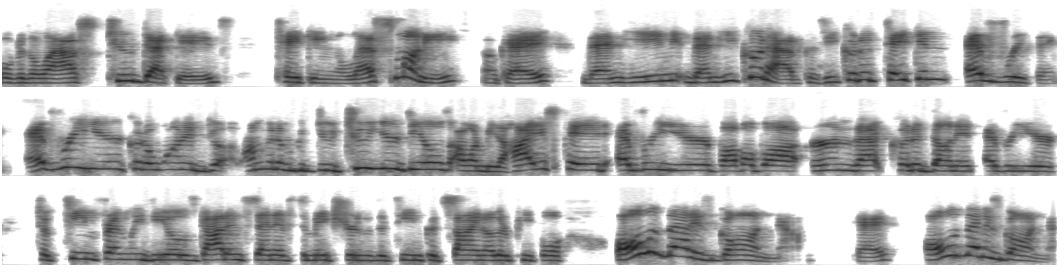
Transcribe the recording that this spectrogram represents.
over the last two decades taking less money, okay, than he than he could have because he could have taken everything. Every year could have wanted. I'm going to do two year deals. I want to be the highest paid every year. Blah blah blah. Earn that. Could have done it every year. Took team friendly deals. Got incentives to make sure that the team could sign other people. All of that is gone now. Okay, all of that is gone now.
